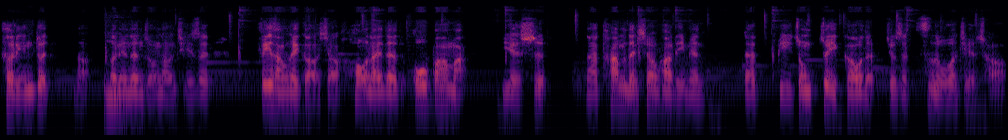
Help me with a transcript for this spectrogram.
克林顿啊，克林顿总统其实非常会搞笑。后来的奥巴马也是。那他们的笑话里面，的比重最高的就是自我解嘲。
